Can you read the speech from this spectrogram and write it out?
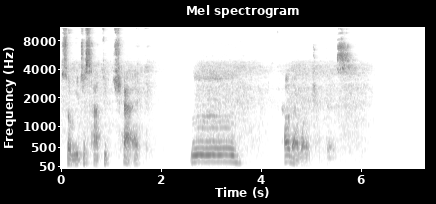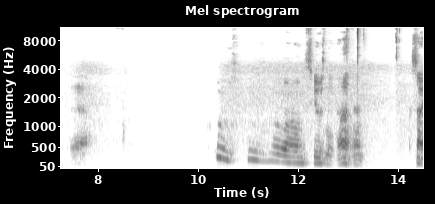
So we just have to check. Mm, how do I want to check this? Yeah. Oh, excuse me. Oh, man. Sorry,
